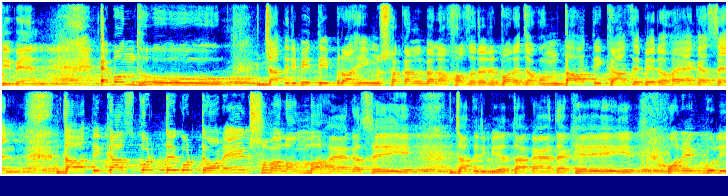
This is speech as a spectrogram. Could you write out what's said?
দিবেন। এ বন্ধু, জাতির পিত ইব্রাহিম সকালবেলা ফজরের পরে যখন দাওয়াতি কাজে বের হয়ে গেছেন, দাওয়াতি কাজ করতে করতে অনেক সময় লম্বা হয়ে গেছে। জাতির বিয়ে তাকায় দেখে অনেকগুলি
